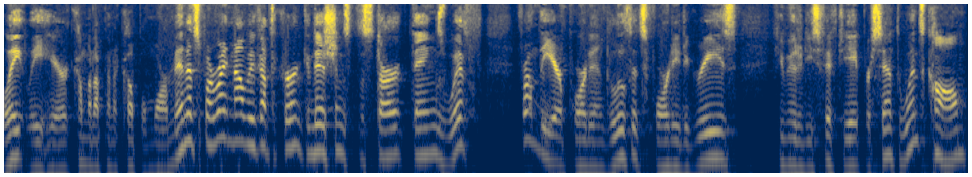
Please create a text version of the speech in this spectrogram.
lately here coming up in a couple more minutes. But right now, we've got the current conditions to start things with. From the airport in Duluth, it's 40 degrees. Humidity's 58%. The wind's calm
